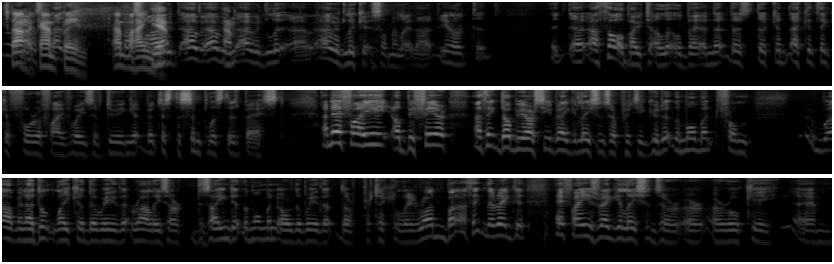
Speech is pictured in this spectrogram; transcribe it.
Start a That's- that- campaign. I'm behind you. I would, I, would- I would, I would, look, I, I would look at something like that. You know, I I thought about it a little bit, and there's, there can, I can think of four or five ways of doing it, but just the simplest is best. And FIA, I'll be fair, I think WRC regulations are pretty good at the moment. From, well, I mean, I don't like the way that rallies are designed at the moment, or the way that they're particularly run, but I think the regu- FIA's regulations are are, are okay. Um,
